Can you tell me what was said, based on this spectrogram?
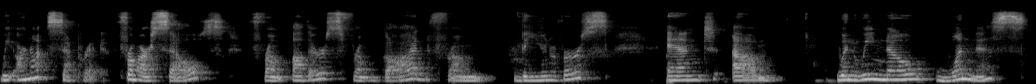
we are not separate from ourselves, from others, from God, from the universe. And um, when we know oneness,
